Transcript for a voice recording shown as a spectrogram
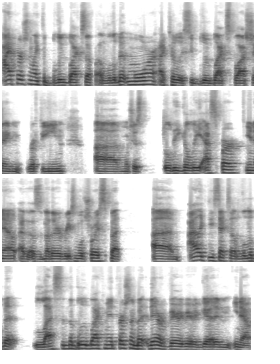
I personally like the blue black stuff a little bit more. I clearly see blue black splashing Raffine um, which is legally Esper, you know, as another reasonable choice. But um, I like these decks a little bit less than the blue black mid personally, but they're very, very good. And you know,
